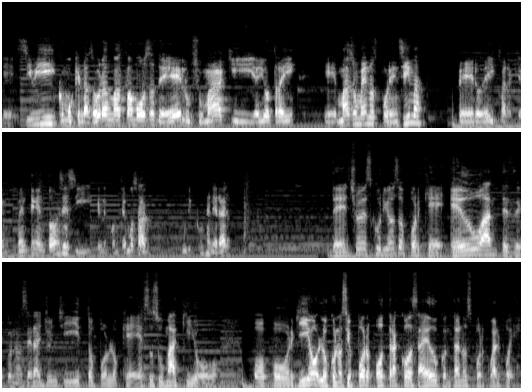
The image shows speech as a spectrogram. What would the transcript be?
eh, sí vi como que las obras más famosas de él, Uzumaki, y hay otra ahí, eh, más o menos por encima, pero de ahí, para que me cuenten entonces y que le contemos al público en general. De hecho es curioso porque Edu antes de conocer a Junji Ito por lo que es Uzumaki o, o por Gio, lo conoció por otra cosa. Edu, contanos por cuál fue.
